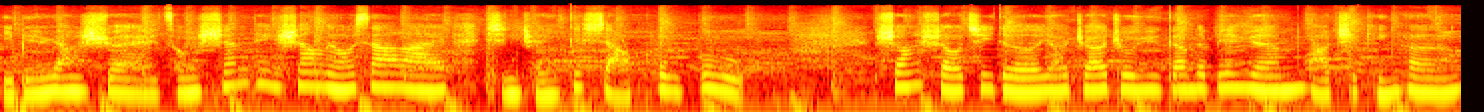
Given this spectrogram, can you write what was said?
以便让水从身体上流下来，形成一个小瀑布。双手记得要抓住浴缸的边缘，保持平衡。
